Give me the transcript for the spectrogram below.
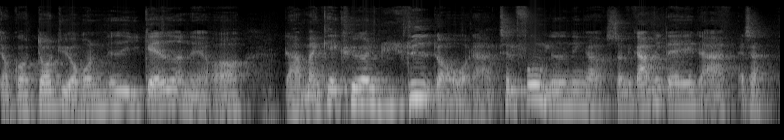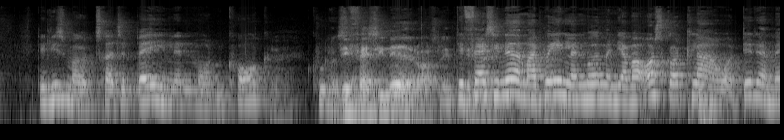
Der går dårdyr rundt nede i gaderne, og der, man kan ikke høre en lyd derover. Der er telefonledninger, som i gamle dage. Der er, altså, det er ligesom at træde tilbage i en eller anden Morten Kork. Og det fascinerede dig også lidt. Det fascinerede mig på en eller anden måde, men jeg var også godt klar over det der med,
